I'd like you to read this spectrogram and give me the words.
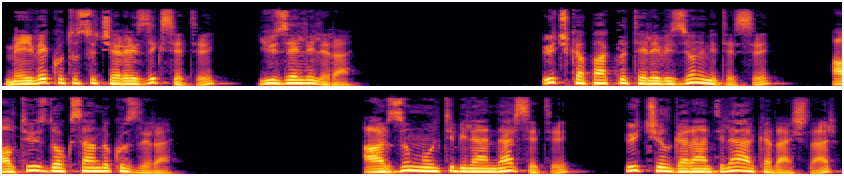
meyve kutusu çerezlik seti, 150 lira. 3 kapaklı televizyon ünitesi, 699 lira. Arzum Multiblender seti, 3 yıl garantili arkadaşlar,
